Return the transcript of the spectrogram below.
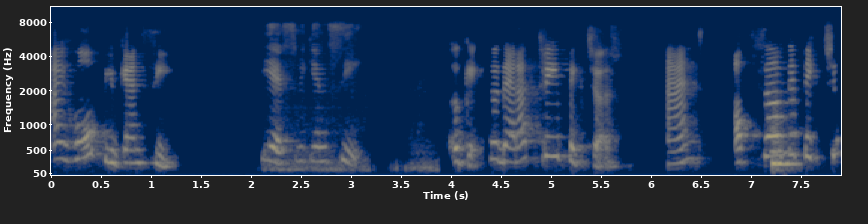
I hope you can see. Yes, we can see. Okay, so there are three pictures and observe the picture,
